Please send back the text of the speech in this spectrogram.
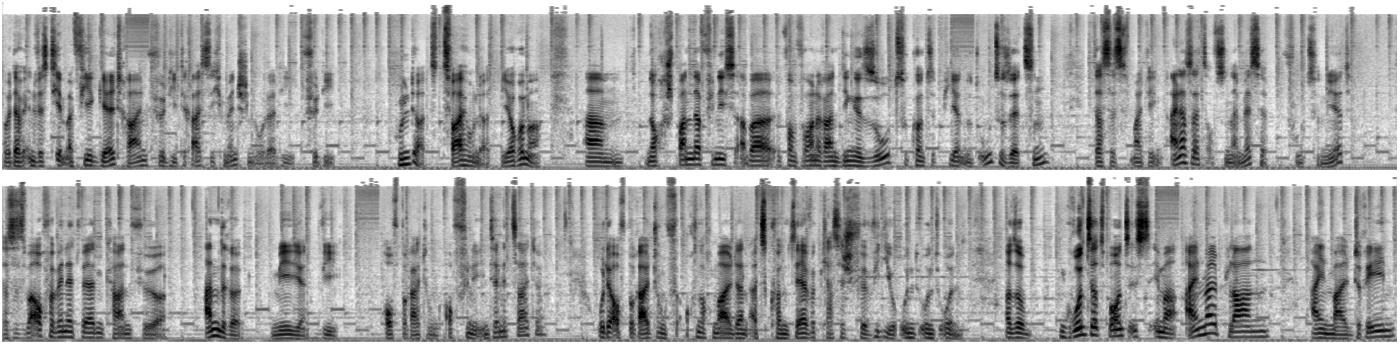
Aber da investieren wir viel Geld rein für die 30 Menschen oder die, für die 100, 200, wie auch immer. Ähm, noch spannender finde ich es aber von vornherein Dinge so zu konzipieren und umzusetzen, dass es meinetwegen einerseits auf so einer Messe funktioniert, dass es aber auch verwendet werden kann für andere Medien wie Aufbereitung auch für eine Internetseite oder Aufbereitung für auch nochmal dann als Konserve klassisch für Video und und und. Also ein Grundsatz bei uns ist immer einmal planen, einmal drehen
